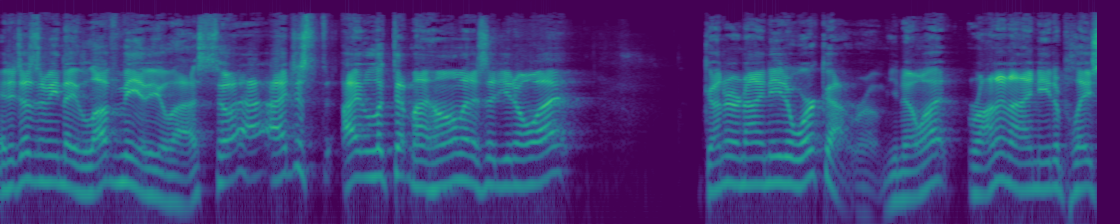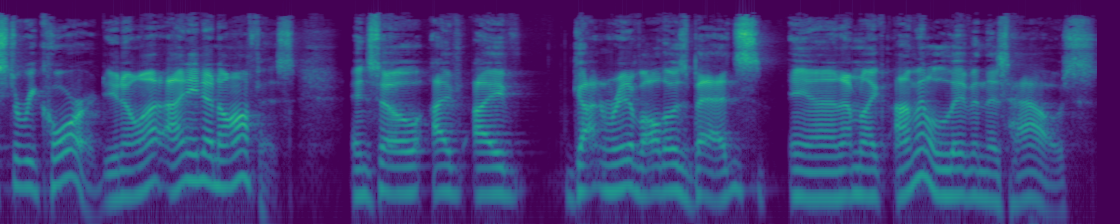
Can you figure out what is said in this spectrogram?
And it doesn't mean they love me any less. So I, I just I looked at my home and I said, you know what? Gunnar and I need a workout room. You know what? Ron and I need a place to record. You know what? I need an office. And so I've I've gotten rid of all those beds and I'm like, I'm gonna live in this house.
